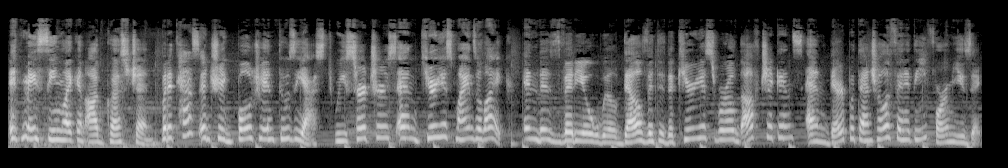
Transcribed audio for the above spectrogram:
It may seem like an odd question, but it has intrigued poultry enthusiasts, researchers, and curious minds alike. In this video, we'll delve into the curious world of chickens and their potential affinity for music.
